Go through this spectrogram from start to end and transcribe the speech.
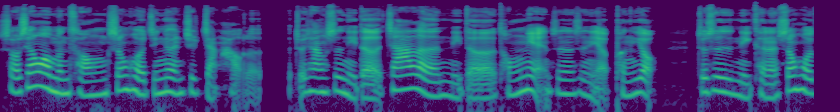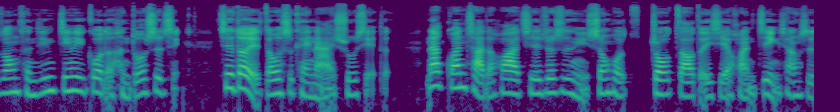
首先，我们从生活经验去讲好了，就像是你的家人、你的童年，甚至是你的朋友，就是你可能生活中曾经经历过的很多事情，其实都也都是可以拿来书写的。那观察的话，其实就是你生活周遭的一些环境，像是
